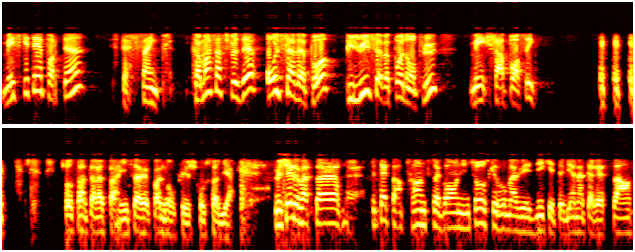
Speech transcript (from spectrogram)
Mais ce qui était important, c'était simple. Comment ça se faisait? On ne le savait pas, puis lui, ne savait pas non plus, mais ça a passé. je trouve ça intéressant. Il ne savait pas non plus. Je trouve ça bien. Monsieur Levasseur, peut-être en 30 secondes, une chose que vous m'avez dit qui était bien intéressante,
